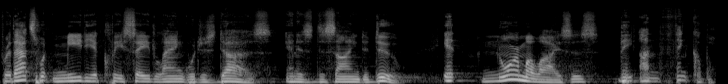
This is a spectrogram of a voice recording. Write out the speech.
For that's what media cliched languages does and is designed to do. It normalizes the unthinkable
